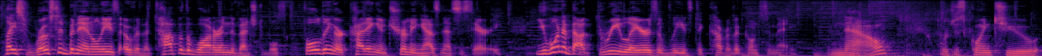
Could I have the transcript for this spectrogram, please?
Place roasted banana leaves over the top of the water and the vegetables, folding or cutting and trimming as necessary. You want about three layers of leaves to cover the consomme. Now, we're just going to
